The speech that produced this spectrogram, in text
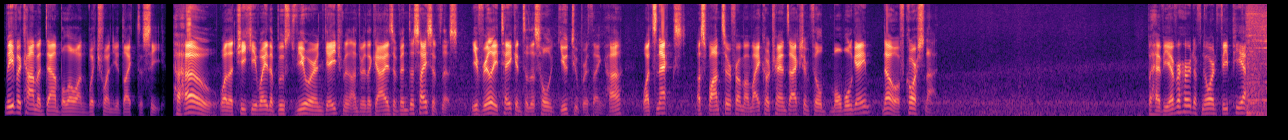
Leave a comment down below on which one you'd like to see. Ho ho! What a cheeky way to boost viewer engagement under the guise of indecisiveness. You've really taken to this whole YouTuber thing, huh? What's next? A sponsor from a microtransaction filled mobile game? No, of course not. But have you ever heard of NordVPN?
